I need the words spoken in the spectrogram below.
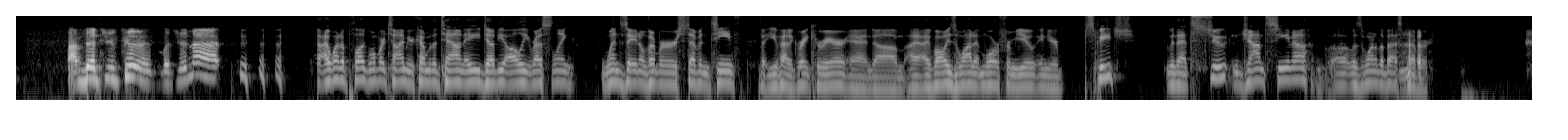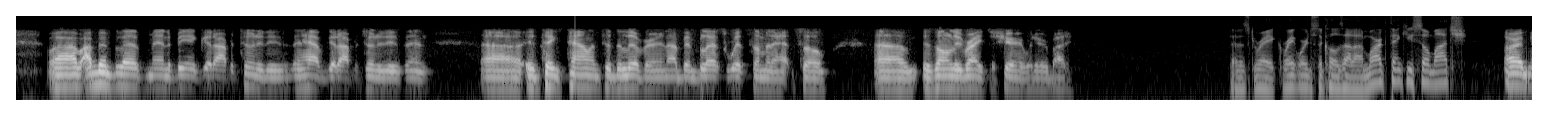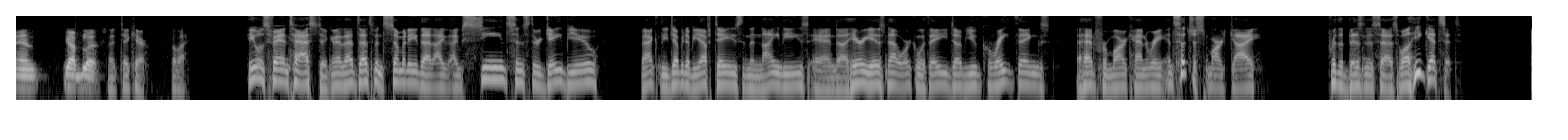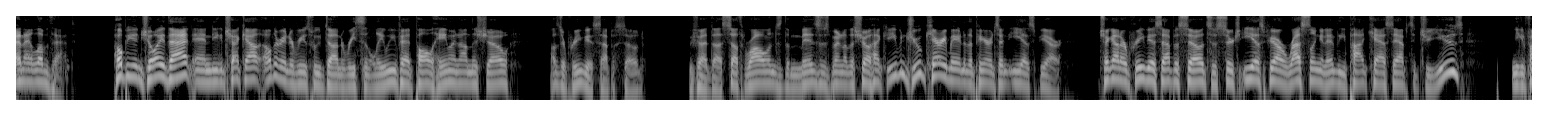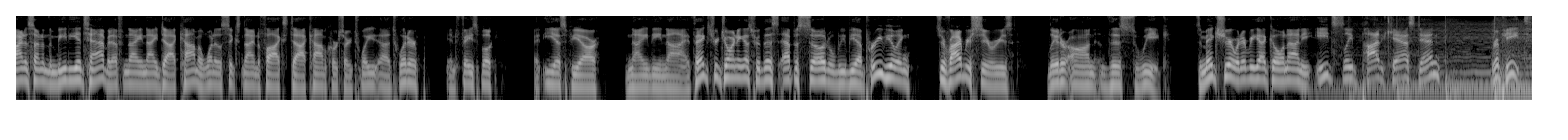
I bet you could, but you're not. I want to plug one more time. You're coming to town, AEW All Elite Wrestling, Wednesday, November 17th. You've had a great career, and um, I, have always wanted more from you in your speech with that suit. And John Cena uh, was one of the best ever. well, I've been blessed, man, to be in good opportunities and have good opportunities, and uh, it takes talent to deliver, and I've been blessed with some of that. So um, it's only right to share it with everybody. That is great. Great words to close out on. Mark, thank you so much. All right, man. God bless. Right, take care. Bye bye. He was fantastic. I mean, that, that's been somebody that I, have seen since their debut back in the WWF days in the 90s. And uh, here he is now working with AEW. Great things ahead for Mark Henry. And such a smart guy for the business as well. He gets it. And I love that. Hope you enjoy that. And you can check out other interviews we've done recently. We've had Paul Heyman on the show. That was our previous episode. We've had uh, Seth Rollins, The Miz has been on the show. Heck, even Drew Carey made an appearance on ESPR. Check out our previous episodes. Just search ESPR Wrestling and any of the podcast apps that you use. You can find us under the media tab at f99.com and 1069thefox.com. Of course, our uh, Twitter and Facebook at ESPR 99. Thanks for joining us for this episode. We'll be uh, previewing Survivor Series later on this week. So make sure, whatever you got going on, you eat, sleep, podcast, and repeat.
